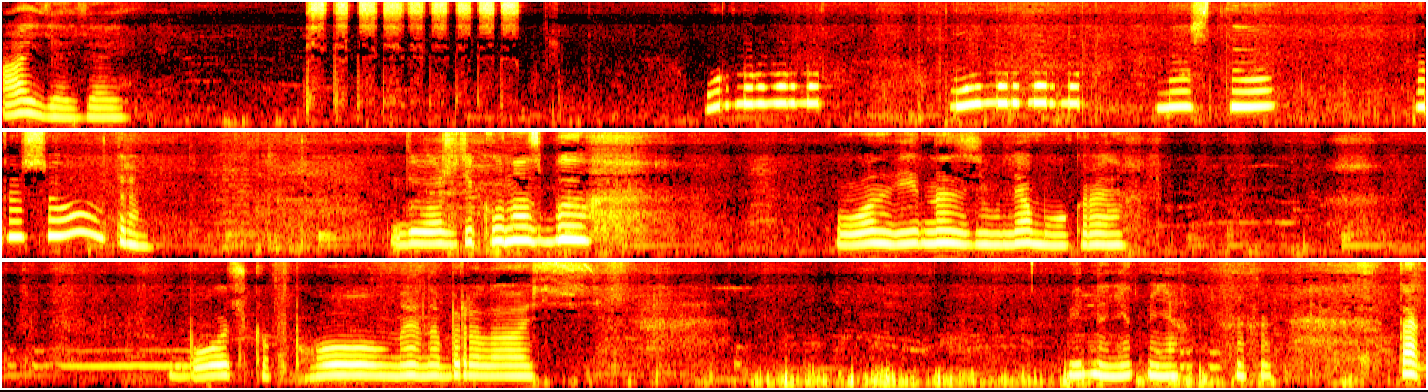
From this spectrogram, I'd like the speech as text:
Ай-яй-яй. Мур-мур-мур-мур. Мур-мур-мур-мур. Ну что, хорошо утром? Дождик у нас был. Вон видно, земля мокрая. Бочка полная набралась. Видно, нет меня. Так,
